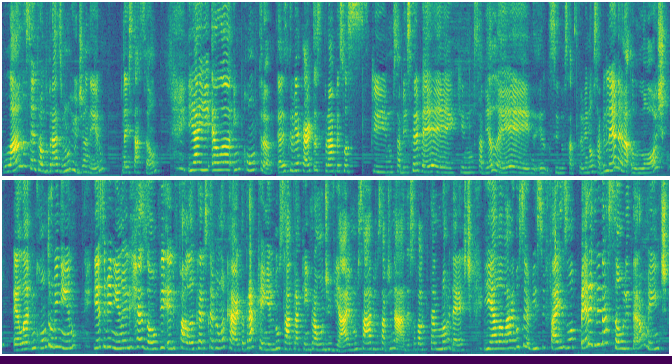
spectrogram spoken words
lá no Central do Brasil, no Rio de Janeiro, na estação. E aí ela encontra, ela escrevia cartas para pessoas que não sabia escrever, que não sabia ler, se não sabe escrever, não sabe ler, né? Lógico. Ela encontra o menino e esse menino, ele resolve, ele fala, eu quero escrever uma carta. Pra quem? Ele não sabe pra quem, pra onde enviar, ele não sabe, não sabe de nada. Ele só fala que tá no Nordeste. E ela larga o serviço e faz uma peregrinação, literalmente,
